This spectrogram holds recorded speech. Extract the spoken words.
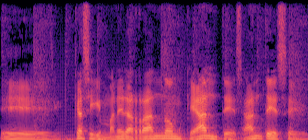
eh, casi que en manera random que antes. Antes, eh,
